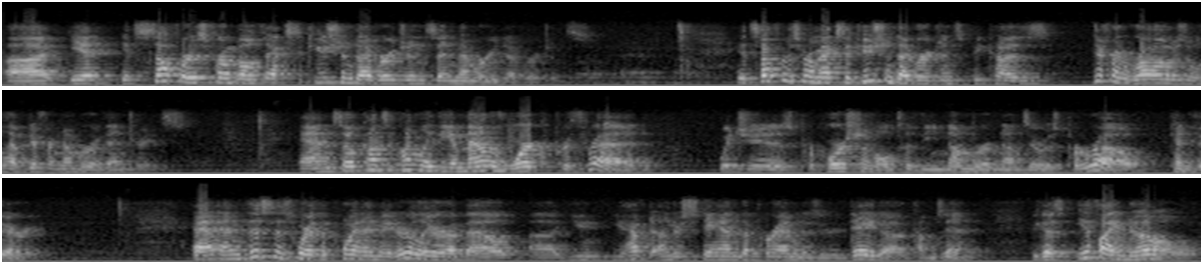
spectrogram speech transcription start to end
Uh, it, it suffers from both execution divergence and memory divergence. It suffers from execution divergence because different rows will have different number of entries. And so consequently, the amount of work per thread, which is proportional to the number of non-zeros per row, can vary. And this is where the point I made earlier about uh, you, you have to understand the parameters of your data comes in. Because if I know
